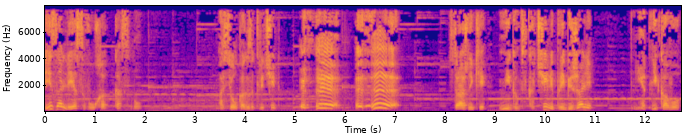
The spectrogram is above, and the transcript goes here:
и залез в ухо к ослу. Осел как закричит «Эхе! Эхе!» Стражники мигом вскочили, прибежали. Нет никого.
